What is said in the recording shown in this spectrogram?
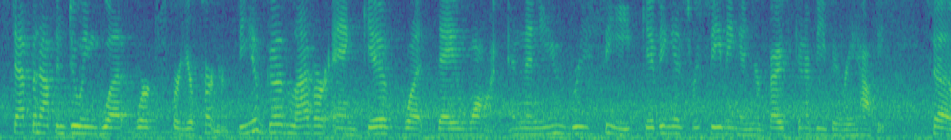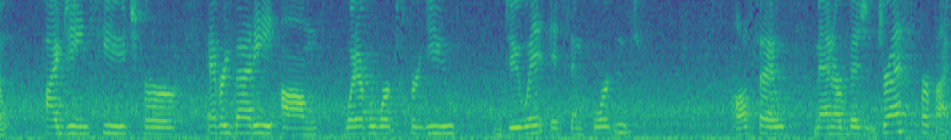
stepping up and doing what works for your partner. Be a good lover and give what they want. And then you receive. Giving is receiving, and you're both going to be very happy. So, hygiene's huge for everybody. Um, whatever works for you, do it. It's important. Also, men are vision. Dress for fun.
